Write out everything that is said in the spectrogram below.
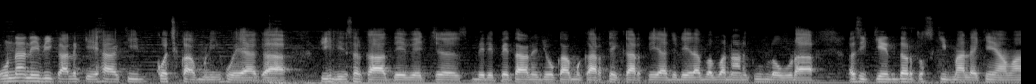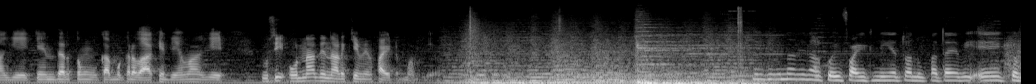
ਉਹਨਾਂ ਨੇ ਵੀ ਕੱਲ ਕਿਹਾ ਕਿ ਕੁਝ ਕੰਮ ਨਹੀਂ ਹੋਇਆਗਾ। ਪਿਛਲੀ ਸਰਕਾਰ ਦੇ ਵਿੱਚ ਮੇਰੇ ਪਿਤਾ ਨੇ ਜੋ ਕੰਮ ਕਰਤੇ ਕਰਤੇ ਅੱਜ ਡੇਰਾ ਬਾਬਾ ਨਾਨਕ ਨੂੰ ਲੋੜ ਆ। ਅਸੀਂ ਕੇਂਦਰ ਤੋਂ ਸਕੀਮਾਂ ਲੈ ਕੇ ਆਵਾਂਗੇ ਕੇਂਦਰ ਤੋਂ ਕੰਮ ਕਰਵਾ ਕੇ ਦੇਵਾਂਗੇ। ਤੁਸੀਂ ਉਹਨਾਂ ਦੇ ਨਾਲ ਕਿਵੇਂ ਫਾਈਟ ਮੰਨਦੇ ਹੋ? ਕਿਉਂਕਿ ਉਹਨਾਂ ਦੇ ਨਾਲ ਕੋਈ ਫਾਈਟ ਨਹੀਂ ਹੈ। ਤੁਹਾਨੂੰ ਪਤਾ ਹੈ ਵੀ ਇਹ ਇੱਕ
